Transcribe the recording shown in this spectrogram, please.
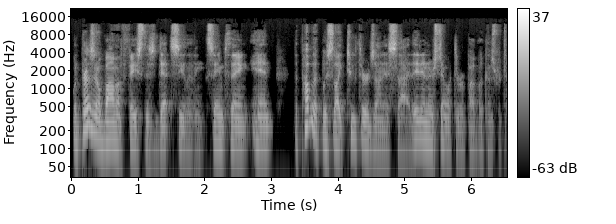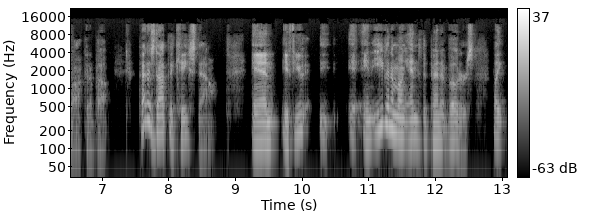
when President Obama faced this debt ceiling, same thing, and the public was like two thirds on his side. They didn't understand what the Republicans were talking about. That is not the case now. And if you and even among independent voters, like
